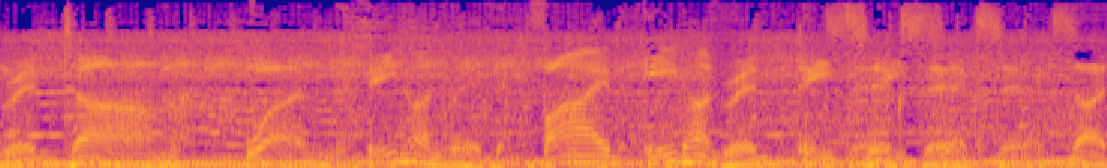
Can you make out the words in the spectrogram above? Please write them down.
1-800-5800-TOM. 1-800-5800-866. The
